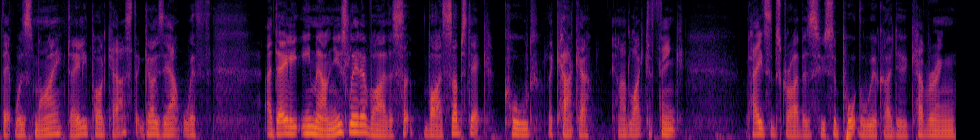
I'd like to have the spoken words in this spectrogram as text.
That was my daily podcast that goes out with a daily email newsletter via the via Substack called the Kaka, and I'd like to thank paid subscribers who support the work I do covering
